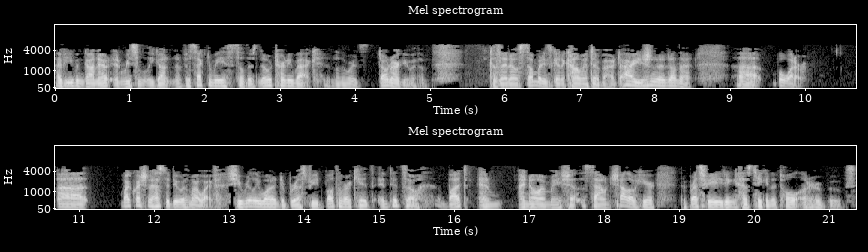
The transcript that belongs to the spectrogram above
I've even gone out and recently gotten a vasectomy, so there's no turning back. In other words, don't argue with them. Because I know somebody's going to comment about, ah, oh, you shouldn't have done that. Uh, but whatever. Uh, my question has to do with my wife. She really wanted to breastfeed both of our kids and did so. But, and I know I may sh- sound shallow here, the breastfeeding has taken a toll on her boobs.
